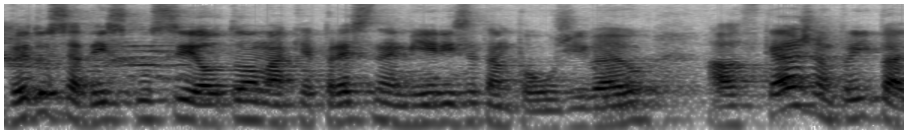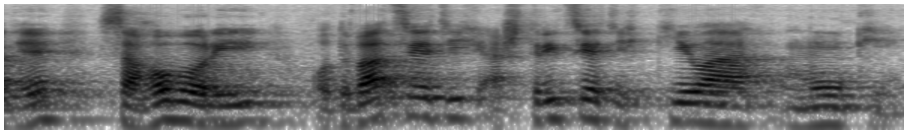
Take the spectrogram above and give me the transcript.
Vedú sa diskusie o tom, aké presné miery sa tam používajú, ale v každom prípade sa hovorí o 20 až 30 kilách múky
